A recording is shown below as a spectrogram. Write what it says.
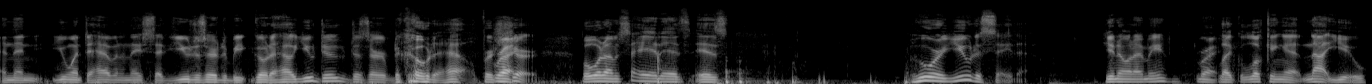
and then you went to heaven, and they said you deserve to be go to hell. You do deserve to go to hell for Right. sure. But what I'm saying is, is who are you to say that? You know what I mean? Right. Like looking at not you,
